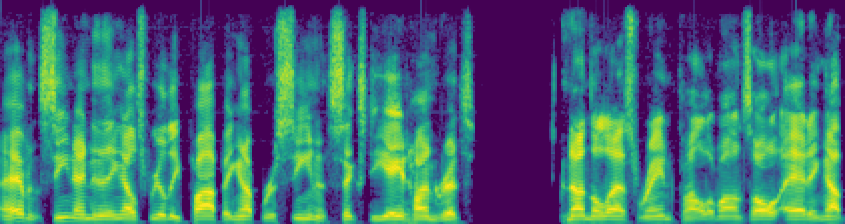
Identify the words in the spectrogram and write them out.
I haven't seen anything else really popping up. Racine at 68 hundredths. Nonetheless, rainfall amounts all adding up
